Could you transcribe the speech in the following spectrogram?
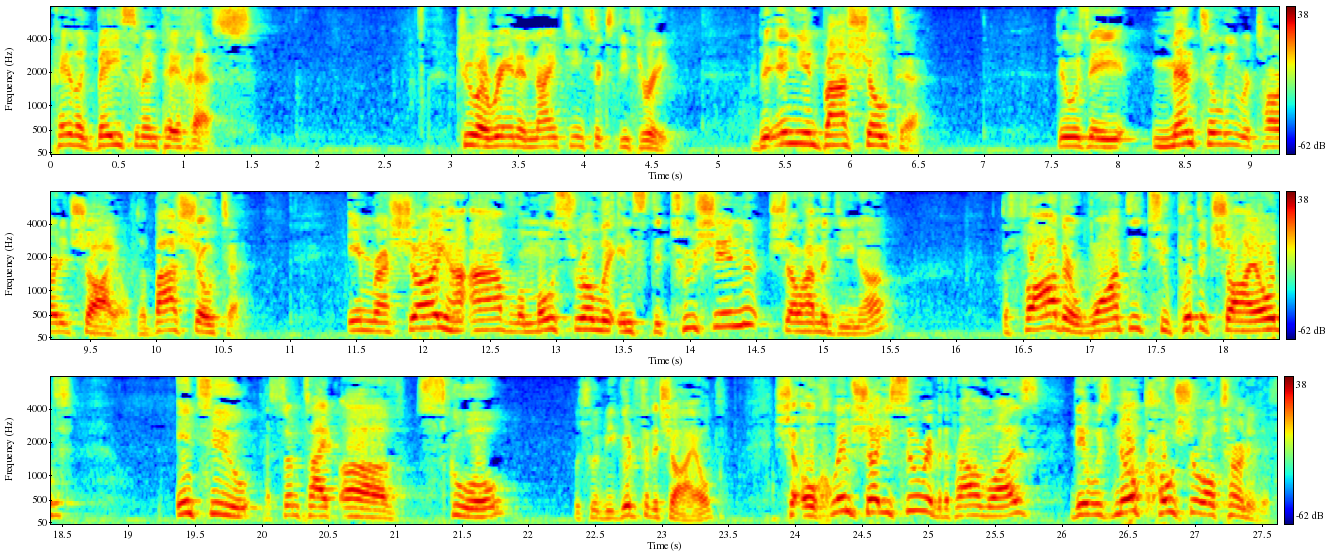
Chelik Beisim Peches. Tshuva written in 1963. Be'inyan Bas Shota. There was a mentally retarded child, a Bas Shota. Im Rashay Ha'av Lamosra Institution Shel HaMedina. The father wanted to put the child into some type of school, which would be good for the child. Sha'ochlim sha'isuri, but the problem was there was no kosher alternative.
